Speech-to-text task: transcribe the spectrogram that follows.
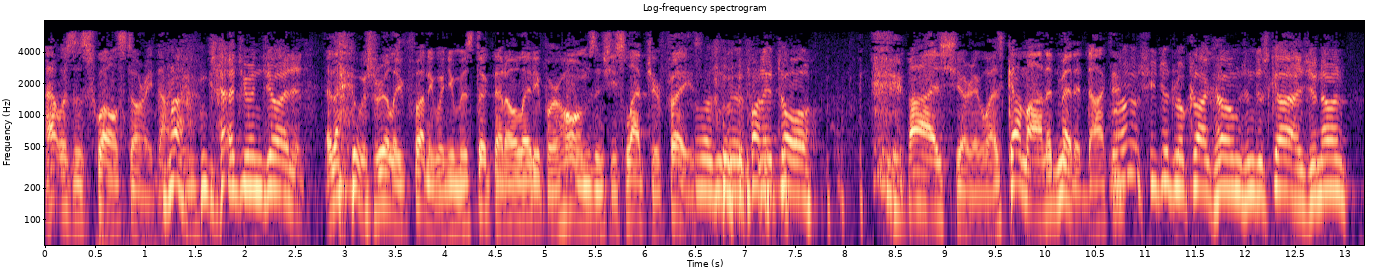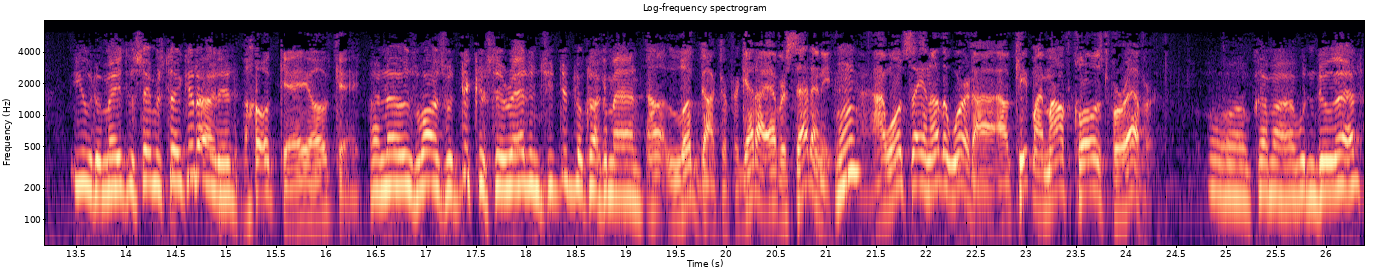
That was a swell story, Doctor. I'm glad you enjoyed it. and that was really funny when you mistook that old lady for Holmes and she slapped your face. It wasn't very funny at all. ah, sure it was. Come on, admit it, Doctor. Well, she did look like Holmes in disguise, you know, and you'd have made the same mistake that I did. Okay, okay. Her nose was ridiculously red, and she did look like a man. Uh, look, Doctor, forget I ever said anything. Hmm? I won't say another word. I- I'll keep my mouth closed forever. Oh, come on, I wouldn't do that.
